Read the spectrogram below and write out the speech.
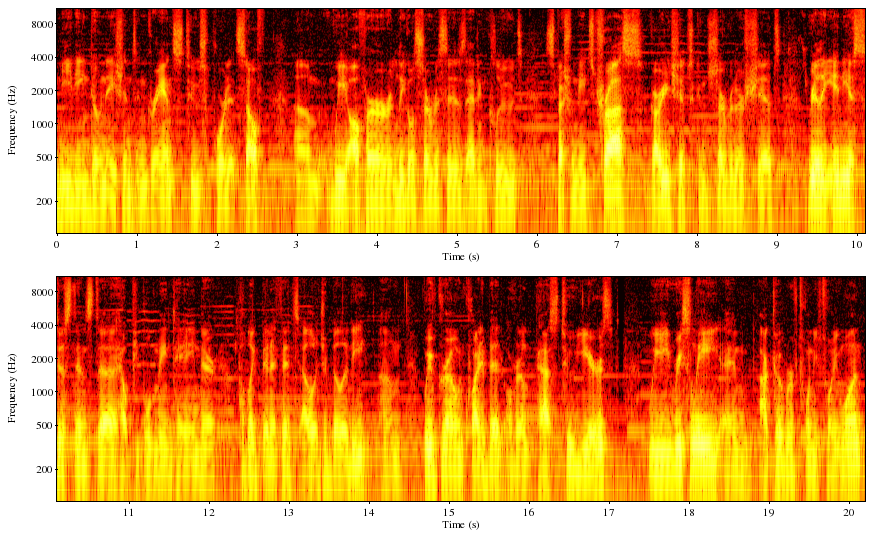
needing donations and grants to support itself. Um, we offer legal services that includes special needs trusts, guardianships, conservatorships, really any assistance to help people maintain their public benefits eligibility. Um, we've grown quite a bit over the past two years. We recently, in October of 2021,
